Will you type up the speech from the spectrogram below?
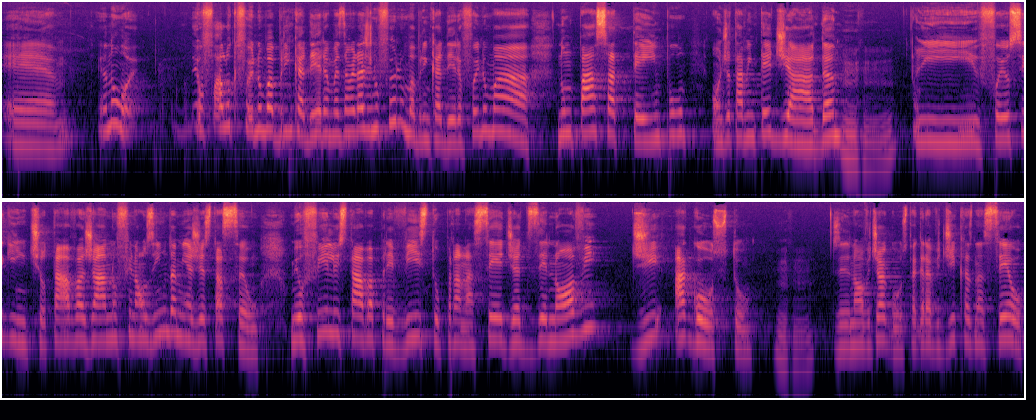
é, eu não. Eu falo que foi numa brincadeira, mas na verdade não foi numa brincadeira, foi numa, num passatempo onde eu estava entediada. E foi o seguinte: eu estava já no finalzinho da minha gestação. Meu filho estava previsto para nascer dia 19 de agosto. 19 de agosto. A Gravidicas nasceu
